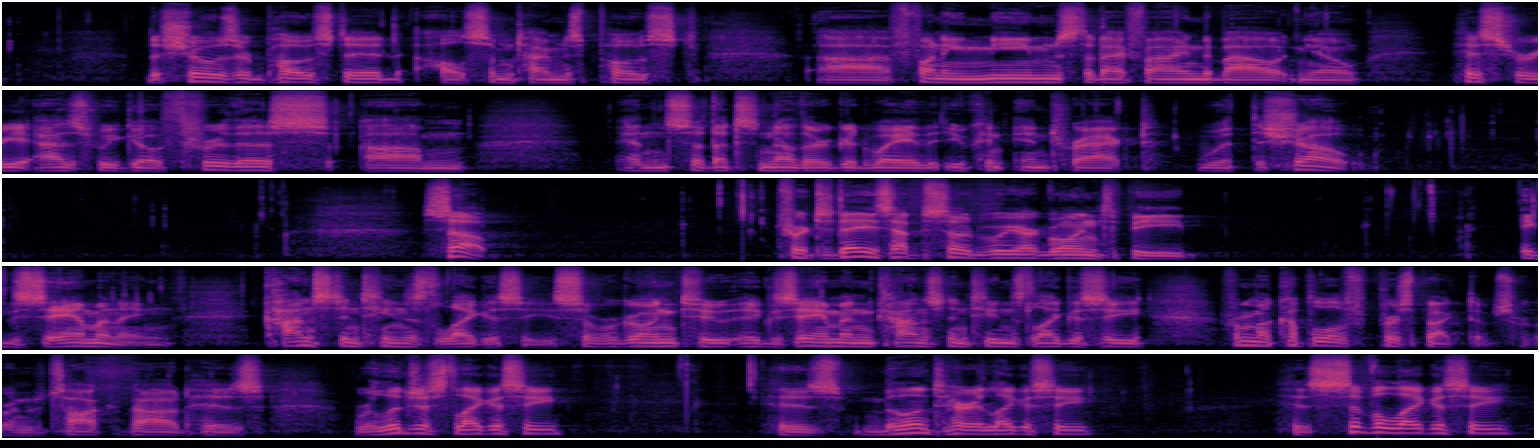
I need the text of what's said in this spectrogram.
the shows are posted. I'll sometimes post uh, funny memes that I find about you know history as we go through this, um, and so that's another good way that you can interact with the show. So, for today's episode, we are going to be examining Constantine's legacy. So, we're going to examine Constantine's legacy from a couple of perspectives. We're going to talk about his religious legacy, his military legacy, his civil legacy,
